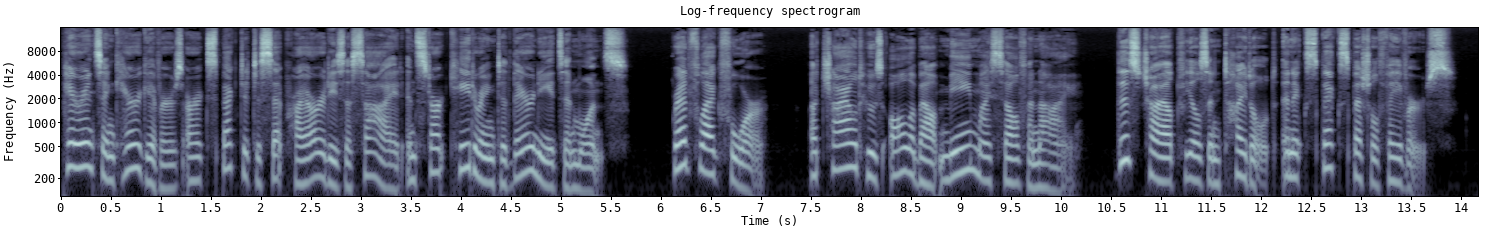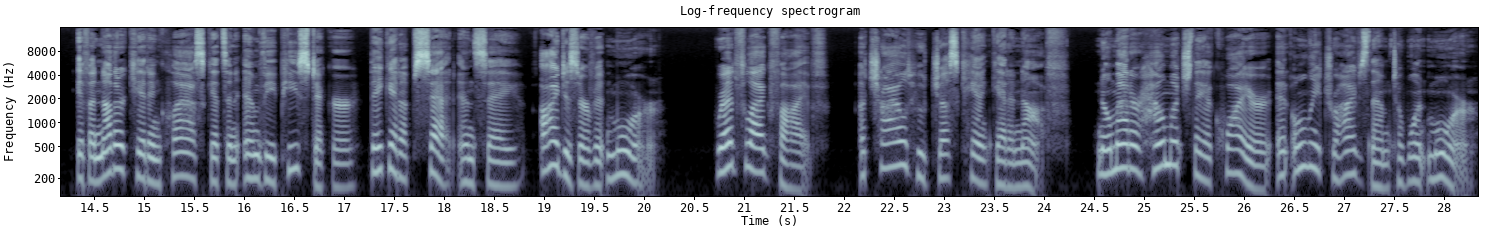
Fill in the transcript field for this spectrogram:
Parents and caregivers are expected to set priorities aside and start catering to their needs and wants. Red flag 4. A child who's all about me, myself, and I. This child feels entitled and expects special favors. If another kid in class gets an MVP sticker, they get upset and say, I deserve it more. Red flag 5 a child who just can't get enough. No matter how much they acquire, it only drives them to want more.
